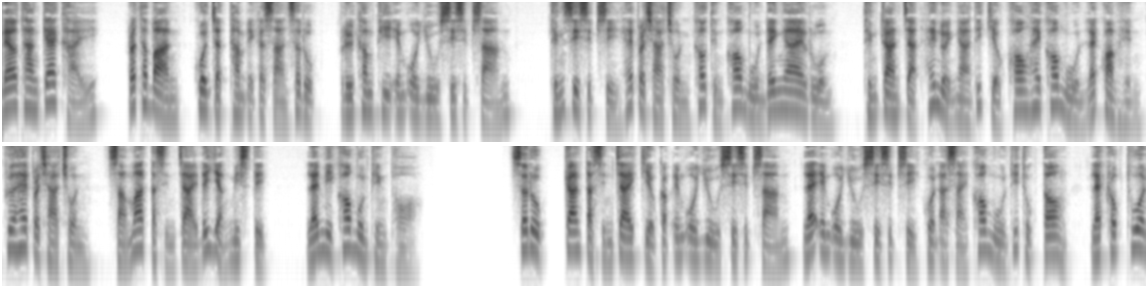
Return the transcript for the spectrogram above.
แนวทางแก้ไข รัฐบาลควรจัดทำเอกสารสรุป หรือคำพีร์ MOU 43 ถึง 44 ให้ประชาชนเข้าถึงข้อมูลได้ง่ายรวม ถึงการจัดให้หน่วยงานที่เกี่ยวข้องให้ข้อมูลและความเห็นเพื่อให้ประชาชนสามารถตัดสินใจได้อย่างมีสติและมีข้อมูลเพียงพอ สรุป การตัดสินใจเกี่ยวกับ MOU 43 และ MOU 44 ควรอาศัยข้อมูลที่ถูกต้อง และครบถ้วน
